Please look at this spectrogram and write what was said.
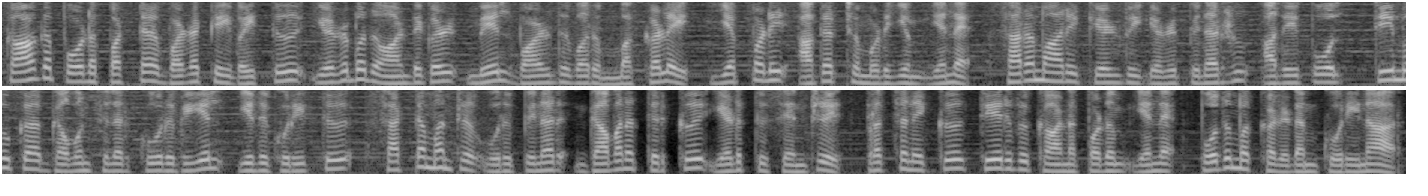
காக போடப்பட்ட வழக்கை வைத்து எழுபது ஆண்டுகள் மேல் வாழ்ந்து வரும் மக்களை எப்படி அகற்ற முடியும் என சரமாரி கேள்வி எழுப்பினர். அதேபோல் திமுக கவுன்சிலர் கூறுகையில் இது குறித்து சட்டமன்ற உறுப்பினர் கவனத்திற்கு எடுத்து சென்று பிரச்சினைக்கு தீர்வு காணப்படும் என பொதுமக்களிடம் கூறினார்.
